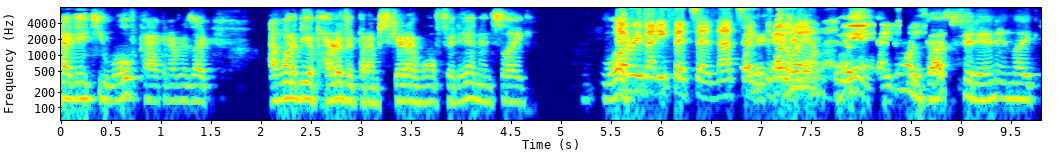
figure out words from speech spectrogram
Tag at wolfpack and everyone's like i want to be a part of it but i'm scared i won't fit in. And it's like look, everybody fits in. That's like the joy of it. does, everyone does fit in. And like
